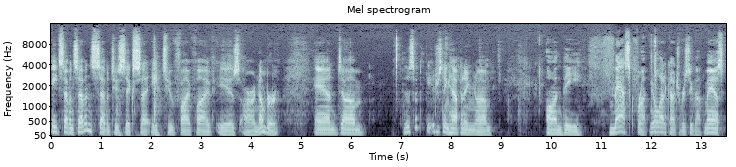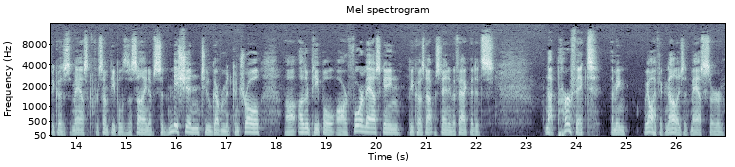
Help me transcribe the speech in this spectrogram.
877-726-8255 is our number. And um, there's something interesting happening um, on the mask front. You know, a lot of controversy about mask because mask for some people is a sign of submission to government control. Uh, other people are for masking because notwithstanding the fact that it's not perfect, I mean, we all have to acknowledge that masks are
